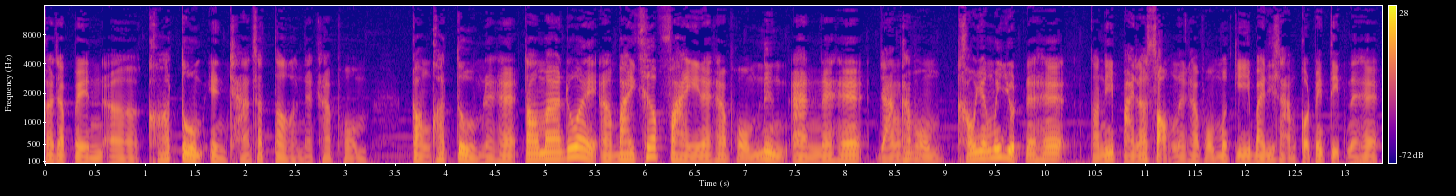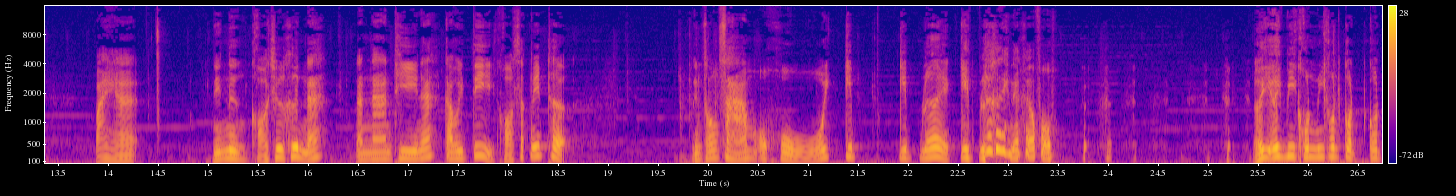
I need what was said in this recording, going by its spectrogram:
ก็จะเป็นเอ่อคอสตูมเอนชานสโตนนะครับผมกล่องคอสตูมนะฮะต่อมาด้วยใบเคลือบไฟนะครับผม 1 อันนะฮะยังครับผมเขายังไม่หยุดนะฮะตอนนี้ไปแล้ว2นะครับผมเมื่อกี้ใบที่ 3 กดไม่ติดนะฮะไปฮะ นิดนึงขอชื่อขึ้นนะ นานๆทีนะกาวิตี้ขอสักนิดเถอะหนึ่งสองสามโอ้โหกิบกิบเลย กิบเลยนะครับผมเฮ้ยเฮ้ยมีคนมีคนกดกด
